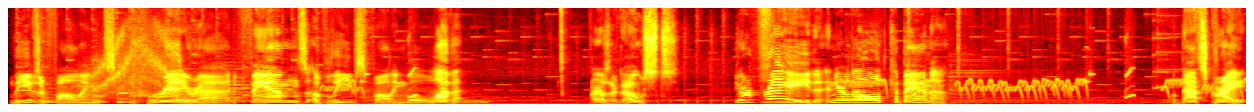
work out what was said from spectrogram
Leaves are falling. It's pretty rad. Fans of leaves falling will love it. There's a ghost. You're afraid in your little cabana. Well, that's great.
